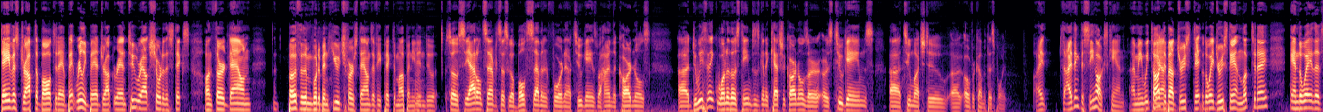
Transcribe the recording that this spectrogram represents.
Davis dropped the ball today, a bit really bad drop. Ran two routes short of the sticks on third down. Both of them would have been huge first downs if he picked them up, and he didn't do it. So Seattle and San Francisco both seven and four now, two games behind the Cardinals. Uh, do we think one of those teams is going to catch the Cardinals, or, or is two games uh, too much to uh, overcome at this point? I I think the Seahawks can. I mean, we talked Yeah. about Drew Sta- the way Drew Stanton looked today, and the way the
